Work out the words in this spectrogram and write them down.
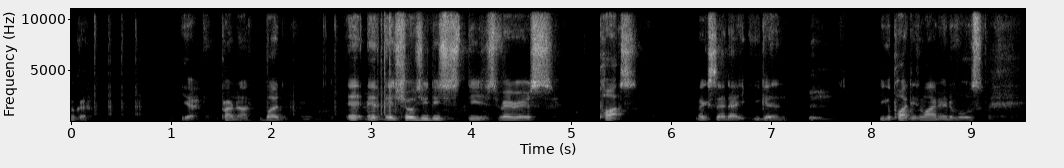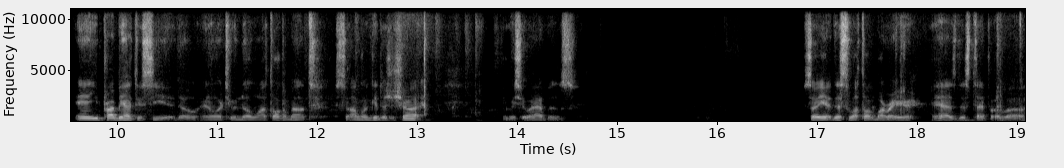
Okay. Yeah, probably not. But it, it, it shows you these these various plots. Like I said, that you can you can plot these line intervals, and you probably have to see it though in order to know what I'm talking about. So I'm gonna give this a shot. Let me see what happens. So yeah, this is what I'm talking about right here. It has this type of uh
